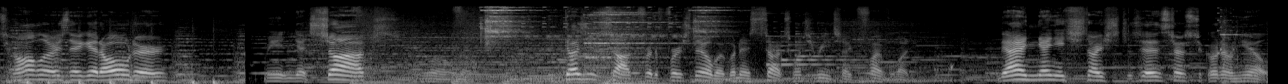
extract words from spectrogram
taller as they get older. I mean, that sucks. Doesn't suck for the first little but it sucks once you reach like five one. Then, then it starts to, it starts to go downhill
